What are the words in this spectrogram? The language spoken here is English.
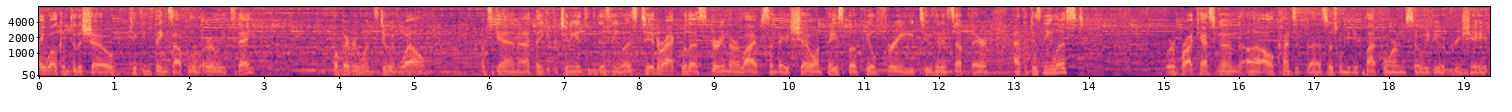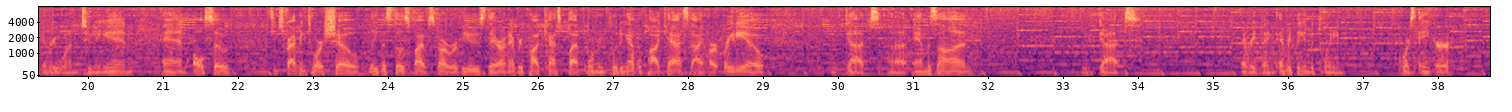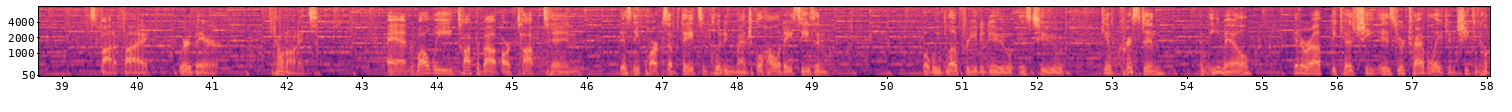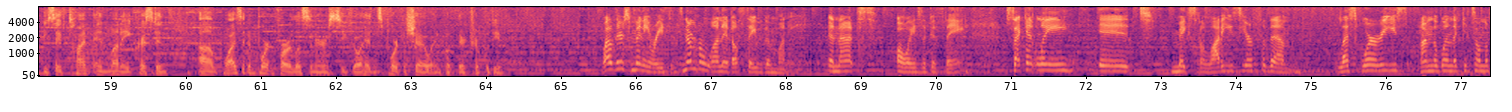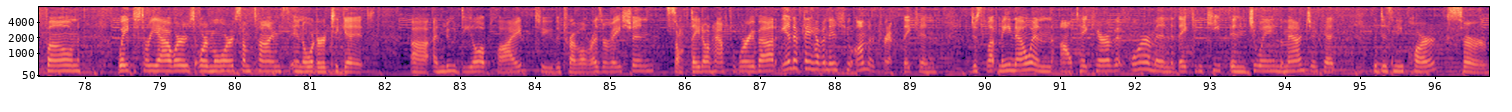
Hey, welcome to the show. Kicking things off a little early today. Hope everyone's doing well. Once again, uh, thank you for tuning into the Disney List. To interact with us during our live Sunday show on Facebook, feel free to hit us up there at the Disney List. We're broadcasting on uh, all kinds of uh, social media platforms, so we do appreciate everyone tuning in and also subscribing to our show. Leave us those five star reviews there on every podcast platform, including Apple Podcast, iHeartRadio. We've got uh, Amazon. We've got everything, everything in between. Of course, Anchor, Spotify. We're there. Count on it. And while we talk about our top 10 Disney parks updates, including the magical holiday season, what we'd love for you to do is to give Kristen an email. Hit her up because she is your travel agent. She can help you save time and money. Kristen, um, why is it important for our listeners to go ahead and support the show and book their trip with you? Well, there's many reasons. Number one, it'll save them money, and that's always a good thing. Secondly, it makes it a lot easier for them. Less worries. I'm the one that gets on the phone, waits three hours or more sometimes in order to get uh, a new deal applied to the travel reservation. Some they don't have to worry about. And if they have an issue on their trip, they can just let me know and I'll take care of it for them and they can keep enjoying the magic at the Disney parks or,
